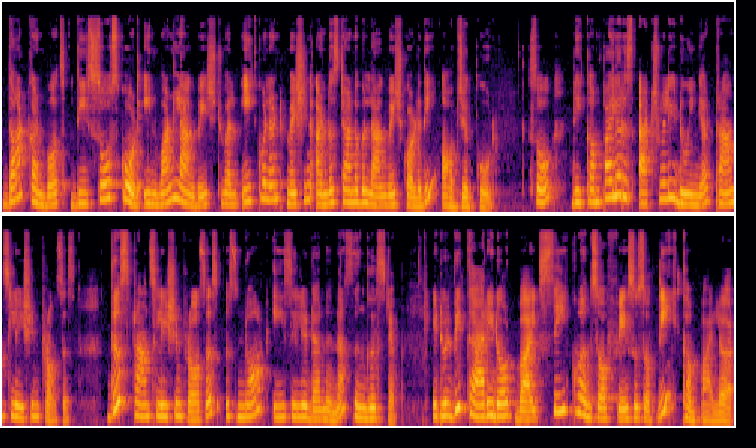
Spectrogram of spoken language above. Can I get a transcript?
that converts the source code in one language to an equivalent machine understandable language called the object code. So, the compiler is actually doing a translation process. This translation process is not easily done in a single step. It will be carried out by sequence of phases of the compiler.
